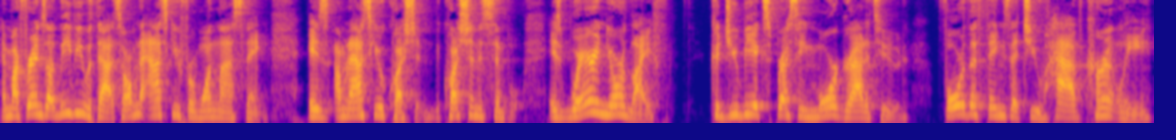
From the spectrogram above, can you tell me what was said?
And my friends, I leave you with that. So I'm going to ask you for one last thing is I'm going to ask you a question. The question is simple is where in your life could you be expressing more gratitude for the things that you have currently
